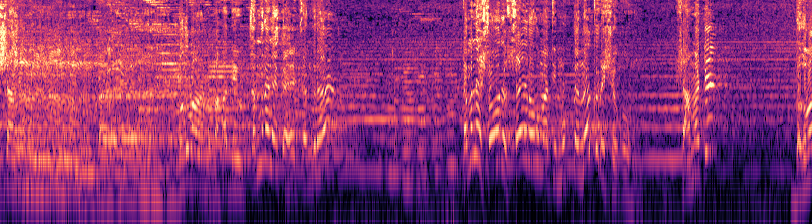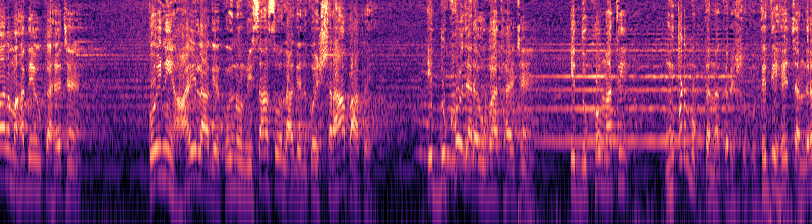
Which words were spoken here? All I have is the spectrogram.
શંકર ભગવાન મહાદેવ ચંદ્રને કહે ચંદ્ર તમને શોધ ક્ષય રોગમાંથી મુક્ત ન કરી શકું શા માટે ભગવાન મહાદેવ કહે છે કોઈની હાય લાગે કોઈનો નિશાસો લાગે ને કોઈ શ્રાપ આપે એ દુઃખો જ્યારે ઊભા થાય છે, એ દુઃખોમાંથી હું પણ મુક્ત ન કરી શકું. તેથી હે ચંદ્ર,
